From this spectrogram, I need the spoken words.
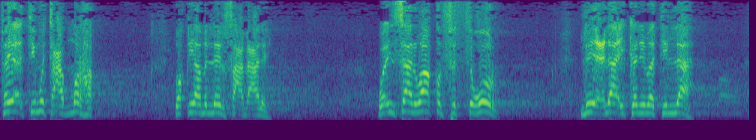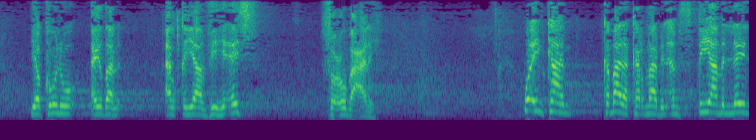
فيأتي متعب مرهق وقيام الليل صعب عليه. وإنسان واقف في الثغور لإعلاء كلمة الله يكون أيضا القيام فيه إيش؟ صعوبة عليه. وإن كان كما ذكرنا بالأمس قيام الليل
